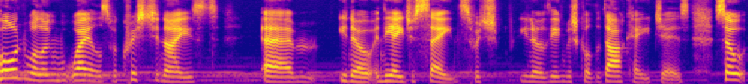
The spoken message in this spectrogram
Cornwall and Wales were Christianized, um, you know, in the Age of Saints, which you know the English call the Dark Ages. So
